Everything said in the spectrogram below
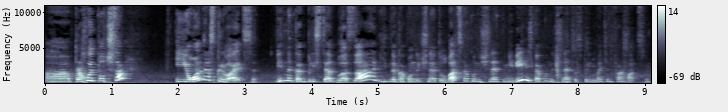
А, проходит полчаса, и он раскрывается. Видно, как блестят глаза, видно, как он начинает улыбаться, как он начинает не верить, как он начинает воспринимать информацию.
